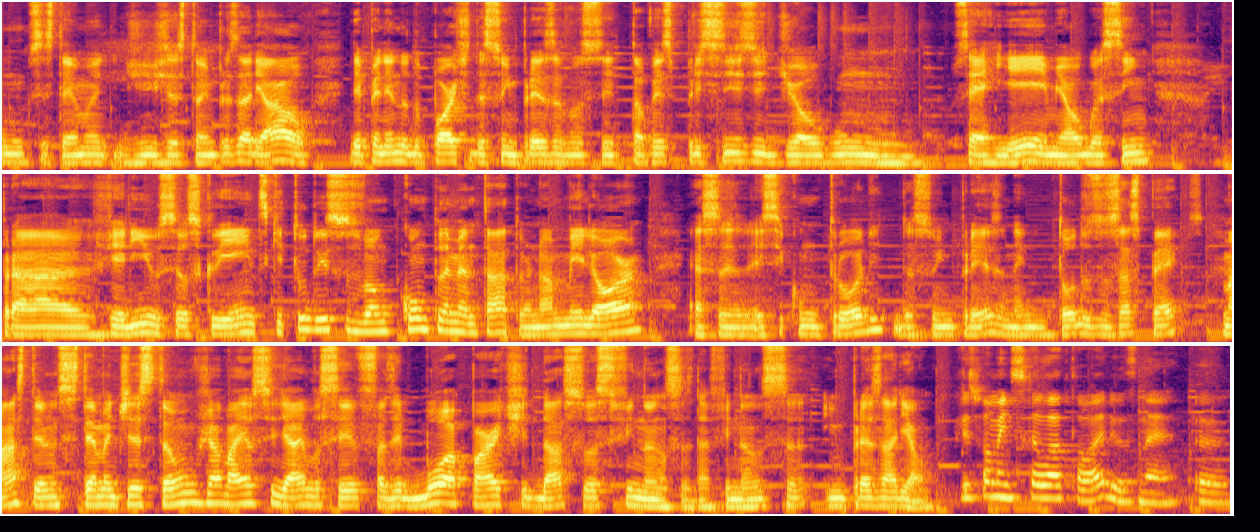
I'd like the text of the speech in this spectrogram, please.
um sistema de gestão empresarial. Dependendo do porte da sua empresa, você talvez precise de algum CRM, algo assim, para gerir os seus clientes, que tudo isso vão complementar, tornar melhor essa, esse controle da sua empresa, né, em todos os aspectos. Mas ter um sistema de gestão já vai auxiliar em você fazer boa parte das suas finanças, da finança empresarial. Principalmente os relatórios, né? Uh,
